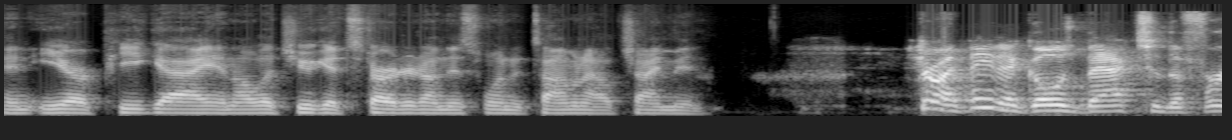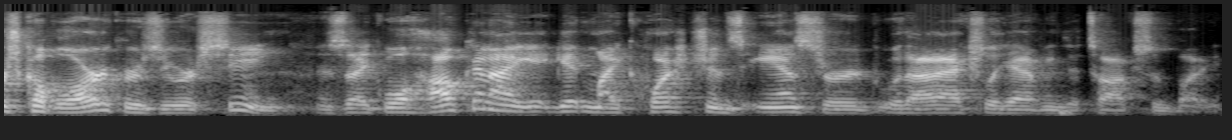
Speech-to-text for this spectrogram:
and ERP guy, and I'll let you get started on this one, and Tom and I'll chime in. Sure, I think that goes back to the first couple articles you were seeing. It's like, well, how can I get my questions answered without actually having to talk to somebody?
